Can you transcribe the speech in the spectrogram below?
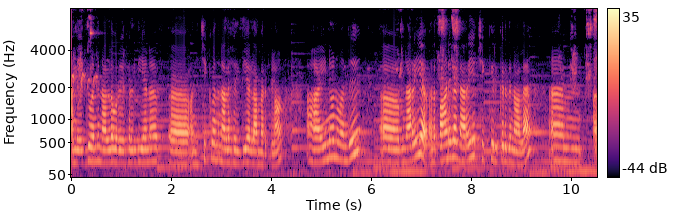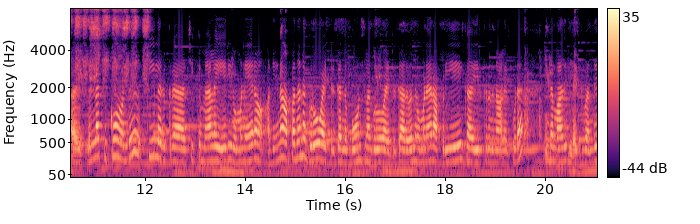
அந்த எக் வந்து நல்ல ஒரு ஹெல்த்தியான அந்த சிக் வந்து நல்ல ஹெல்த்தியாக இல்லாமல் இருக்கலாம். இன்னொன்று வந்து நிறைய அந்த பானையில் நிறைய சிக் இருக்கிறதுனால எல்லா சிக்கும் வந்து கீழே இருக்கிற சிக்கு மேலே ஏறி ரொம்ப நேரம் அது ஏன்னா அப்போ தானே க்ரோ ஆகிட்டுருக்கு அந்த போன்ஸ்லாம் க்ரோ ஆகிட்டுருக்கு அது வந்து ரொம்ப நேரம் அப்படியே க இருக்கிறதுனால கூட இந்த மாதிரி லெக் வந்து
